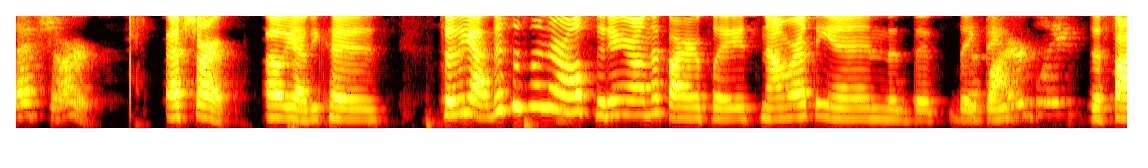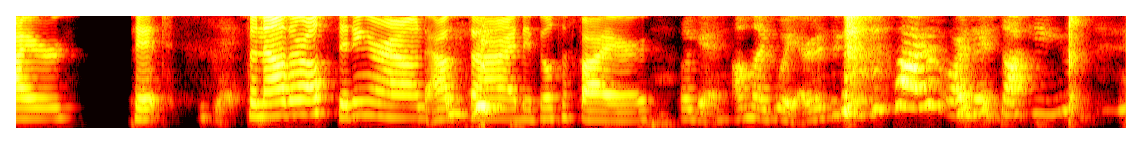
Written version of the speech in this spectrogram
F sharp. f sharp oh yeah because so yeah this is when they're all sitting around the fireplace now we're at the end the the they, the they- fireplace. the fire pit Okay. so now they're all sitting around outside they built a fire Okay. I'm like, wait, are a Christmas time or is there stockings?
